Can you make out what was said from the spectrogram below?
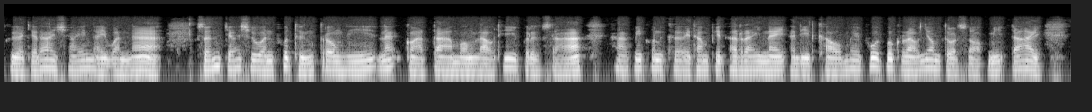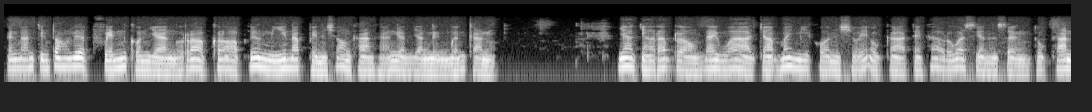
เพื่อจะได้ใช้ในวันหน้า สนเจอชวนพูดถึงตรงนี้และกวาดตามองเหล่าที่ปรึกษา หากมีคนเคยทำผิดอะไรในอดีตเขาไม่พูดพวกเราย่อมตรวจสอบมิได้ ดังนั้นจึงต้องเลือดเฟ้นคนอย่างรอบครอบ เรื่องนี้นับเป็นช่องทางหาเงินอย่างหนึ่งเหมือนกัน ยากจะรับรองได้ว่าจะไม่มีคนช่วยโอกาสแต่ข้ารู้ว่าเซียนเสิงทุกท่าน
